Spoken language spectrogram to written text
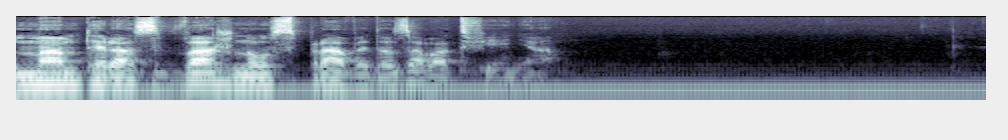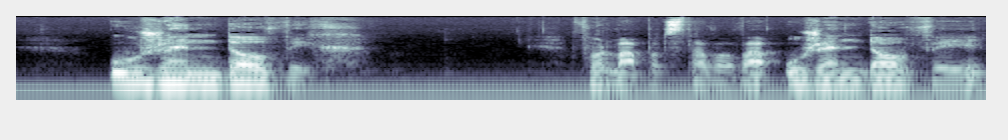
Mam teraz ważną sprawę do załatwienia. Urzędowych. Forma podstawowa urzędowy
